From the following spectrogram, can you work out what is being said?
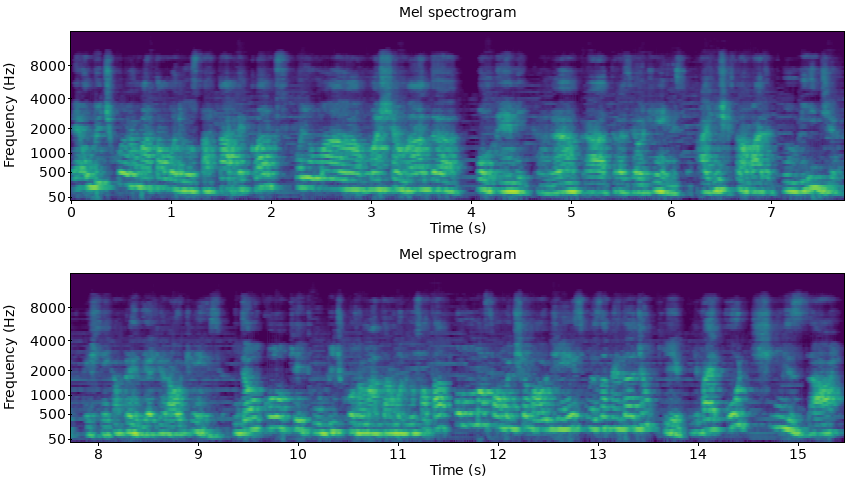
É, o Bitcoin vai matar o modelo startup? É claro que isso foi uma, uma chamada polêmica, né, para trazer audiência. A gente que trabalha com mídia, a gente tem que aprender a gerar audiência. Então eu coloquei que o Bitcoin vai matar o modelo startup como uma forma de chamar audiência, mas na verdade é o quê? Ele vai otimizar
